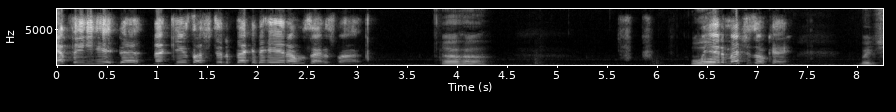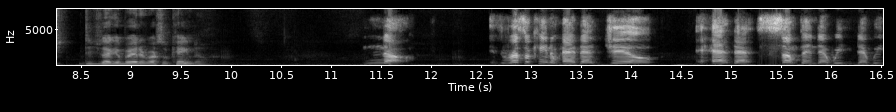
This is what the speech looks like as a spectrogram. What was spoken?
after he hit that that King Slash to the back of the head, I was satisfied. Uh huh. But Well, yeah, the match is okay. but did you like it better than Wrestle Kingdom? No, Wrestle Kingdom had that gel. It had that something that we that we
